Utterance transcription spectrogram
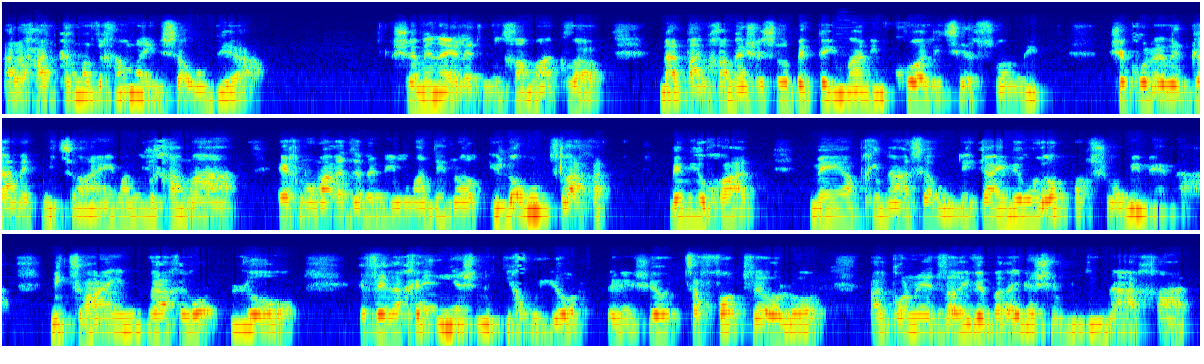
על אחת כמה וכמה עם סעודיה, שמנהלת מלחמה כבר מ-2015 בתימן עם קואליציה סונית שכוללת גם את מצרים, המלחמה, איך נאמר את זה במילים עדינות, היא לא מוצלחת במיוחד מהבחינה הסעודית, האמירויות פרשו ממנה, מצרים ואחרות לא, ולכן יש מתיחויות אה, שצפות ועולות על כל מיני דברים, וברגע שמדינה אחת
